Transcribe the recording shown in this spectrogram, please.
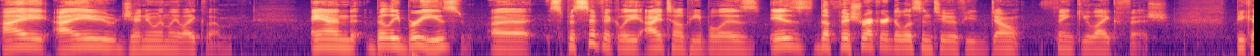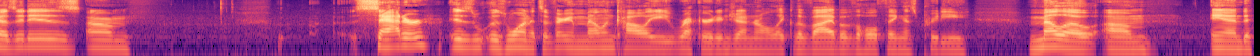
I I genuinely like them. And Billy Breathes, uh, specifically, I tell people is is the Phish record to listen to if you don't think you like Phish, because it is um, sadder is is one. It's a very melancholy record in general. Like the vibe of the whole thing is pretty mellow. Um, and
